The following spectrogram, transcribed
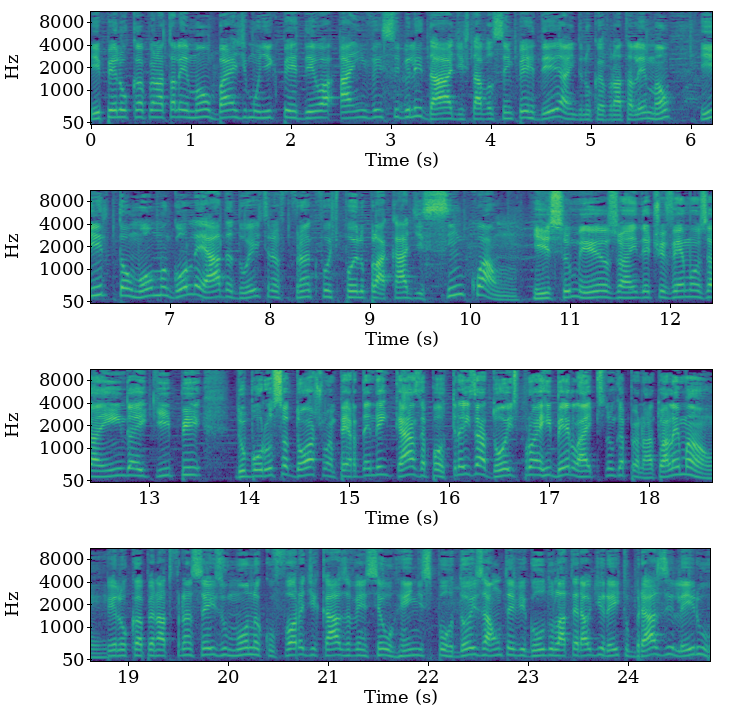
E pelo campeonato alemão, o Bayern de Munique perdeu a, a invencibilidade. Estava sem perder ainda no campeonato alemão e tomou uma goleada do Eintracht Frankfurt pelo placar de 5 a 1. Isso mesmo, ainda tivemos ainda a equipe do Borussia Dortmund perdendo em casa por 3 a 2 pro RB Leipzig no campeonato alemão. Pelo campeonato francês, o Mônaco fora de casa venceu o Rennes por 2 a 1. Teve gol do lateral direito brasileiro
